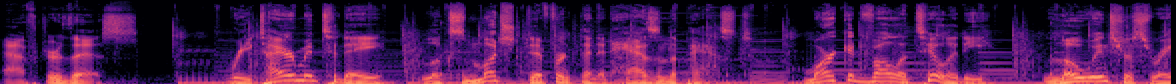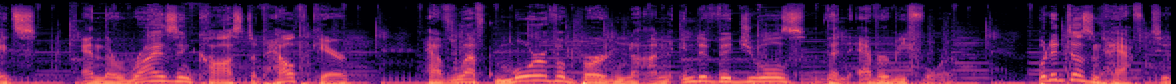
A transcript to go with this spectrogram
after this. Retirement today looks much different than it has in the past. Market volatility, low interest rates, and the rising cost of healthcare have left more of a burden on individuals than ever before. But it doesn't have to.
